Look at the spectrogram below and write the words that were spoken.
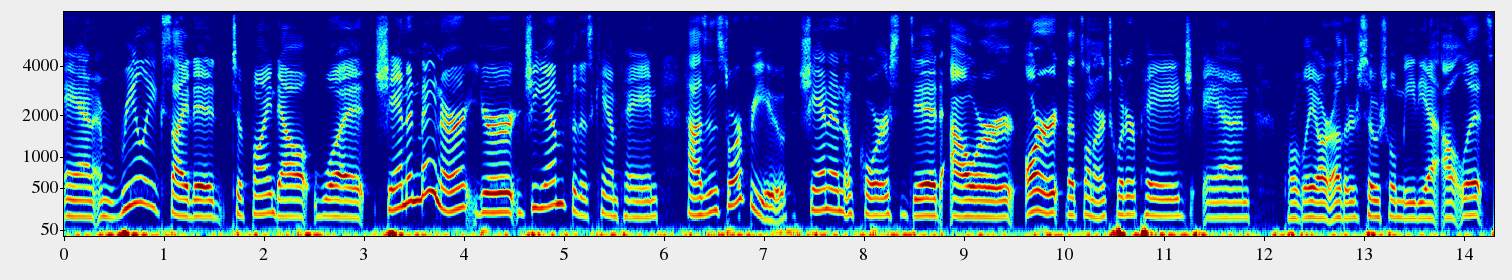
And I'm really excited to find out what Shannon Maynor, your GM for this campaign, has in store for you. Shannon, of course, did our art that's on our Twitter page and probably our other social media outlets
